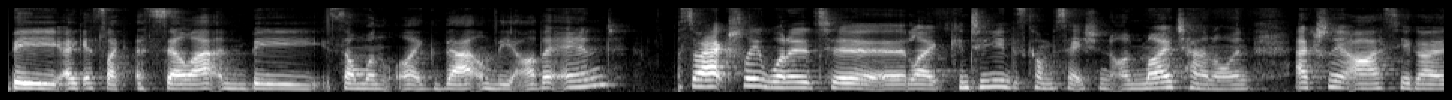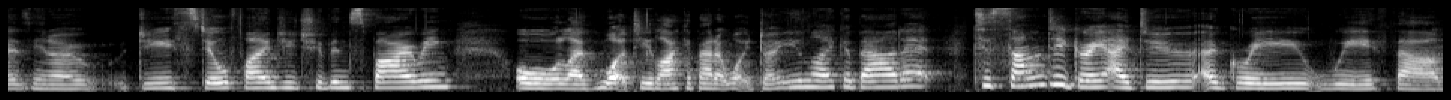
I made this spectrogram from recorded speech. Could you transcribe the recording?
be, I guess, like a sellout and be someone like that on the other end. So I actually wanted to like continue this conversation on my channel and actually ask you guys, you know, do you still find YouTube inspiring? Or like what do you like about it? What don't you like about it? to some degree, I do agree with um,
